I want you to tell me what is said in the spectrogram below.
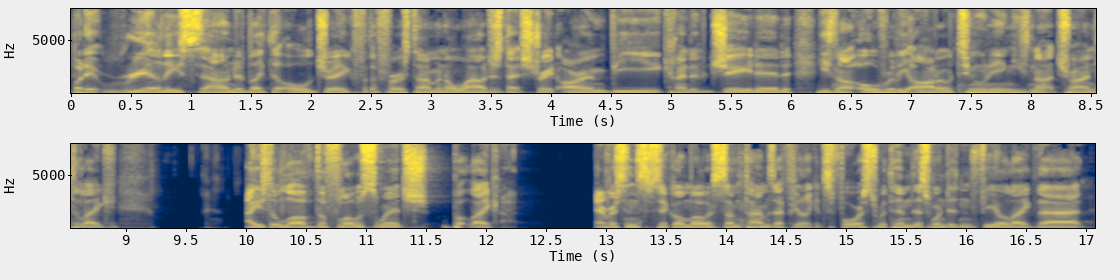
but it really sounded like the old Drake for the first time in a while. Just that straight R and B kind of jaded. He's not overly auto tuning. He's not trying to like. I used to love the flow switch, but like ever since sicko mode, sometimes I feel like it's forced with him. This one didn't feel like that.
